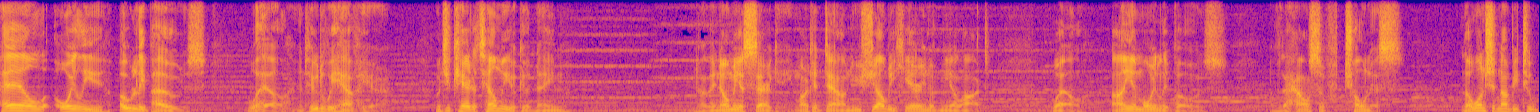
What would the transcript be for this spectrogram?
Hail, oily, oily pose. Well, and who do we have here? Would you care to tell me your good name? Now, they know me as Sergei. Mark it down. You shall be hearing of me a lot. Well, I am Oilipose, of the house of Chonis. Though one should not be too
